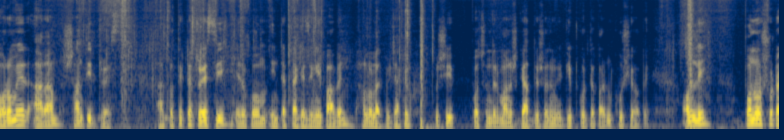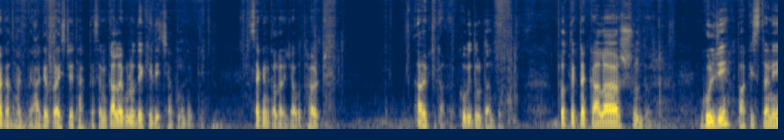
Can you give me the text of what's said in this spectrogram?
গরমের আরাম, শান্তির ড্রেস আর প্রত্যেকটা ড্রেসই এরকম ইন্টার প্যাকেজিংয়ে পাবেন, ভালো লাগবে। যাকে খুশি পছন্দের মানুষকে, আত্মীয় স্বজনকে গিফট করতে পারবেন, খুশি হবে। অনলি পনেরোশো টাকা থাকবে, আগের প্রাইসটাই থাকতেছে। আমি কালারগুলো দেখিয়ে দিচ্ছি আপনাদেরকে। সেকেন্ড কালারে যাব থার্ড আরেকটি কালার খুবই দুর্দান্ত। প্রত্যেকটা কালার সুন্দর। গুলজি, পাকিস্তানি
